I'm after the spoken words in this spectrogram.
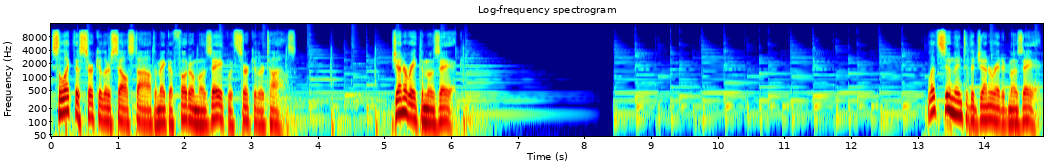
Select the circular cell style to make a photo mosaic with circular tiles. Generate the mosaic. Let's zoom into the generated mosaic.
